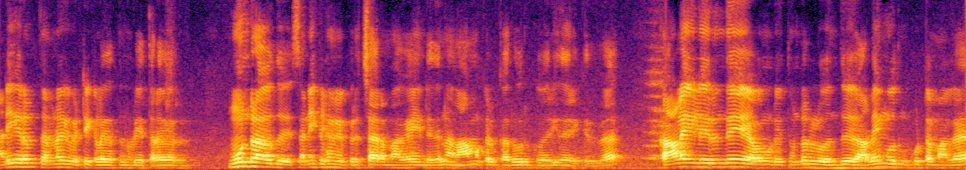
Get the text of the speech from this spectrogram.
நடிகரும் தமிழக வெற்றி கழகத்தினுடைய தலைவர் மூன்றாவது சனிக்கிழமை பிரச்சாரமாக இன்றைய தினம் நாமக்கல் கரூருக்கு வருகை இருக்கிறார் காலையிலிருந்தே அவங்களுடைய தொண்டர்கள் வந்து அலைமோதும் கூட்டமாக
